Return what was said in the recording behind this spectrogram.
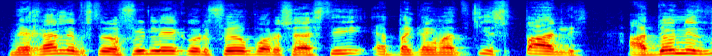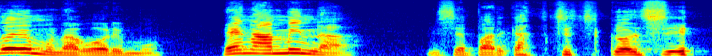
Μεγάλη επιστροφή, λέει κορυφαίο παρουσιαστή επαγγελματικής πάλι. Αντώνη, εδώ ήμουν, αγόρι μου. Ένα μήνα. Μη σε πάρει κάτι ξεσηκώσει.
